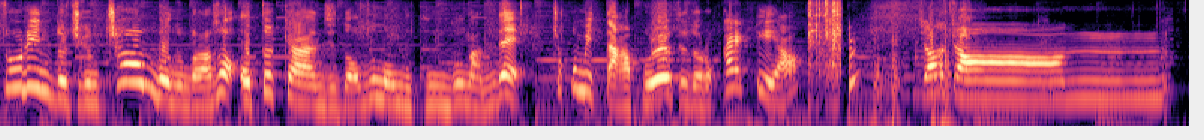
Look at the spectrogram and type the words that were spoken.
소린도 지금 처음 보는 거라서 어떻게 하는지 너무너무 궁금한데 조금 이따가 보여주도록 할게요. 짜잔!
